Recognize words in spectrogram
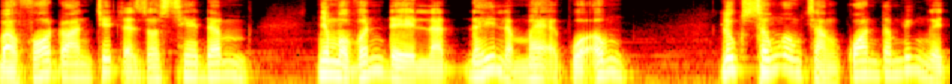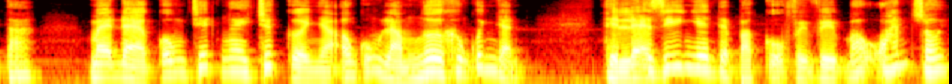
Bà phó đoan chết là do xe đâm. Nhưng mà vấn đề là đấy là mẹ của ông. Lúc sống ông chẳng quan tâm đến người ta. Mẹ đẻ của ông chết ngay trước cửa nhà ông cũng làm ngơ không có nhận. Thì lẽ dĩ nhiên thì bà cụ phải về báo oán rồi.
